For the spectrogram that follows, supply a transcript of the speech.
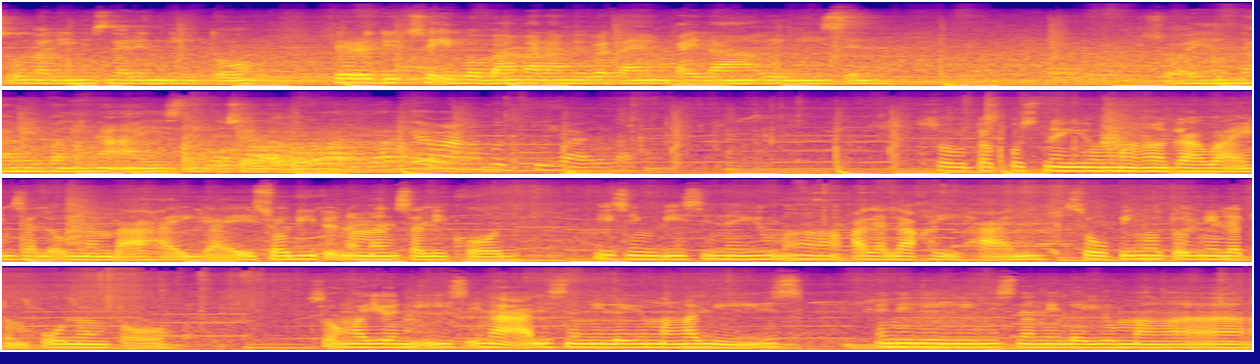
So malinis na rin dito. Pero dito sa ibaba, marami pa tayong kailangang linisin. So ayan, dami pang inaayos dito sa loob. So, tapos na yung mga gawain sa loob ng bahay, guys. So, dito naman sa likod, busy-busy na yung mga kalalakihan. So, pinutol nila tong punong to. So, ngayon is inaalis na nila yung mga leaves. And nililinis na nila yung mga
